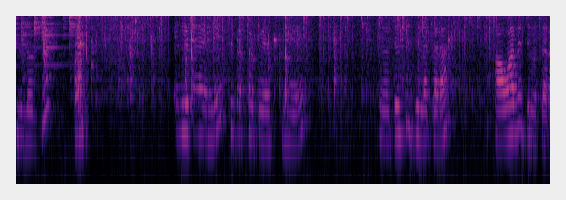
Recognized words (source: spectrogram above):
ఇందులోకి ఎల్లిపాయ అండి చితక్కొట్టు వేసుకునేవి. ఇది వచ్చేసి జీలకర్ర ఆవాలు జీలకర్ర.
